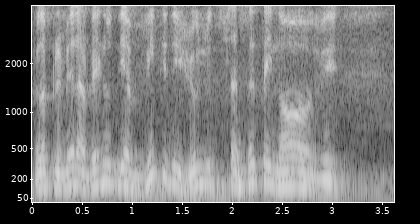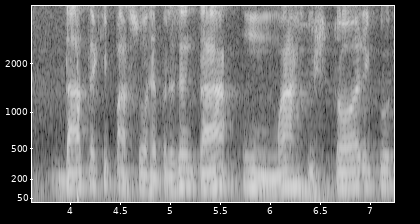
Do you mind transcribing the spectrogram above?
pela primeira vez no dia 20 de julho de 69. Data que passou a representar um marco histórico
